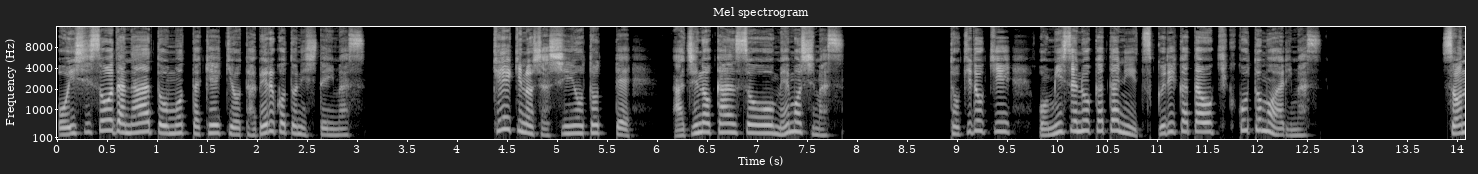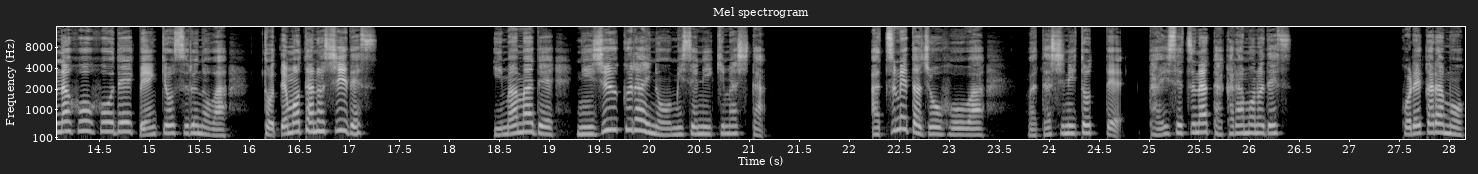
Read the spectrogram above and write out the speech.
美味しそうだなぁと思ったケーキを食べることにしています。ケーキの写真を撮って味の感想をメモします。時々お店の方に作り方を聞くこともあります。そんな方法で勉強するのはとても楽しいです。今まで20くらいのお店に行きました。集めた情報は私にとって大切な宝物です。これからも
